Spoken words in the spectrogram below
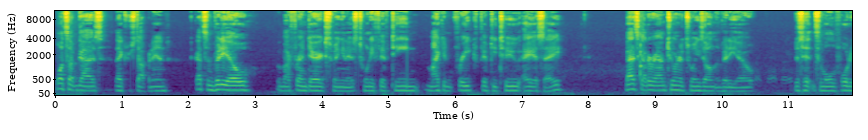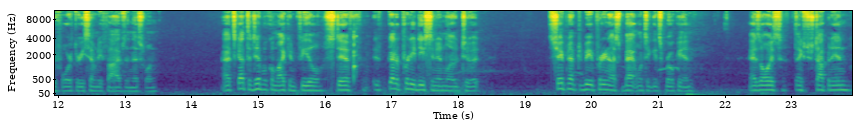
What's up, guys? Thanks for stopping in. Got some video with my friend Derrick swinging his 2015 Miken Freak 52 ASA. Bat's got around 200 swings on the video, just hitting some old 44 375s in this one. It's got the typical Miken feel, stiff. It's got a pretty decent end load to it. It's shaping up to be a pretty nice bat once it gets broke in. As always, thanks for stopping in.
